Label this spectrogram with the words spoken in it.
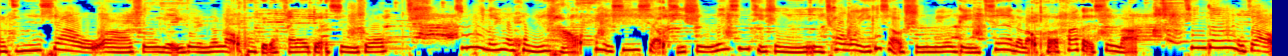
啊，今天下午啊，说有一个人的老婆给他发来短信，说：“尊敬的用户您好，爱心小提示，温馨提示您，已超过一个小时没有给亲爱的老婆发短信了，天干物燥，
